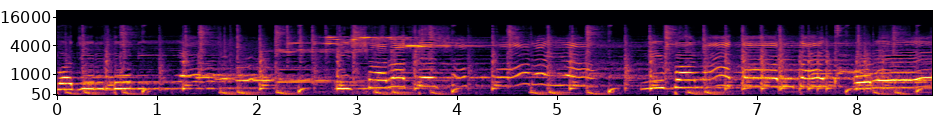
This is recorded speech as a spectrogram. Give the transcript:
বাজির দুনিয়া? ইশারাতে বানা তার দায় ওরে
